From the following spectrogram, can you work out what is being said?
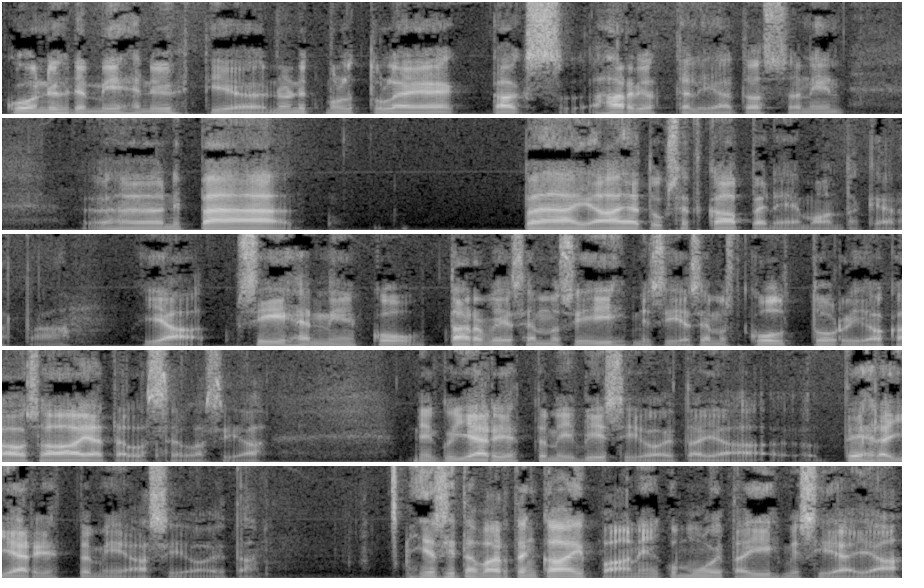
kun on yhden miehen yhtiö, no nyt mulle tulee kaksi harjoittelijaa tuossa, niin, äh, niin pää, pää ja ajatukset kapenee monta kertaa. Ja siihen niin kuin tarvii semmoisia ihmisiä, semmoista kulttuuria, joka osaa ajatella sellaisia niin kuin järjettömiä visioita ja tehdä järjettömiä asioita. Ja sitä varten kaipaa niin kuin muita ihmisiä ja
